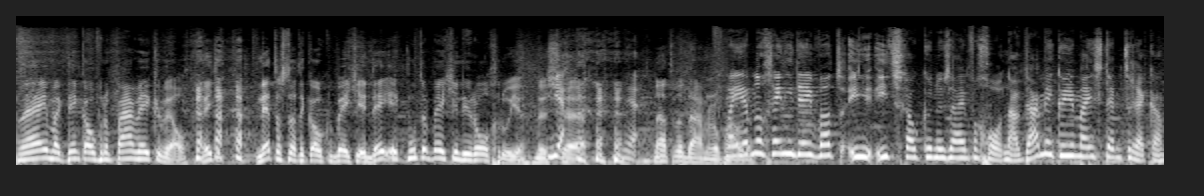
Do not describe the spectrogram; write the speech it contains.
Nee, maar ik denk over een paar weken wel. Weet je, net als dat ik ook een beetje in deed. Ik moet een beetje in die rol groeien. Dus Ja. eh, Ja. laten we het daar maar op Maar je hebt nog geen idee wat iets zou kunnen zijn van... Goh, nou daarmee kun je mijn stem trekken.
